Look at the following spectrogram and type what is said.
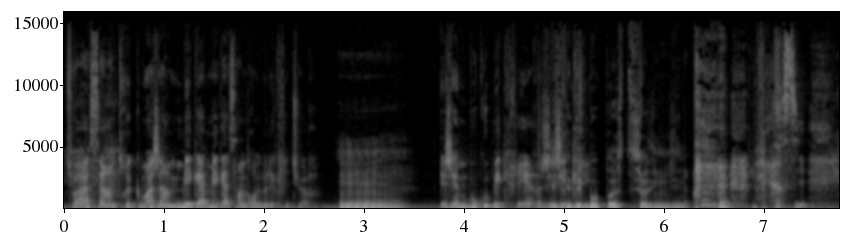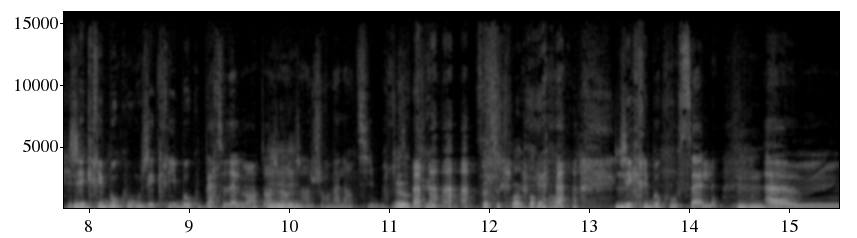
Tu vois, c'est un truc, moi j'ai un méga, méga syndrome de l'écriture. Hmm. j'aime beaucoup écrire. J'écris des beaux posts sur LinkedIn. Merci. J'écris beaucoup. J'écris beaucoup personnellement. J'ai un- j'ai un journal intime. Ok, ça c'est trop important. J'écris beaucoup seule. Mhm. Euh,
